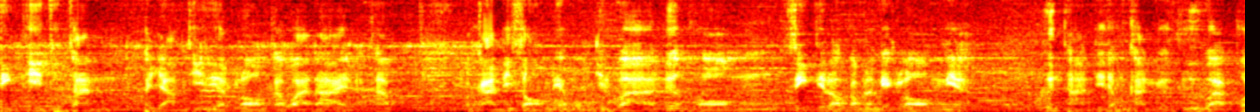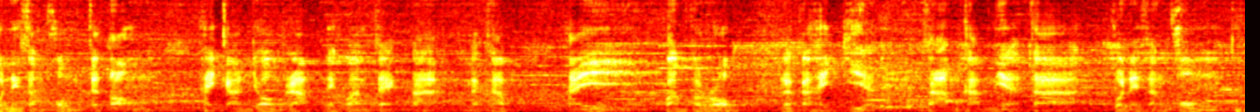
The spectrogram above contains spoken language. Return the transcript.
สิ่งที่ทุกท่านพยายามที่เรียกร้องก็ว่าได้นะครับ ประการที่สองเนี่ยผมคิดว่าเรื่องของสิ่งที่เรากำลังเรียกร้องเนี่ย พื้นฐานที่สำคัญก็คือว่าคนในสังคมจะต้องให้การยอมรับในความแตกต่างนะครับ ให้ความเคารพแล้วก็ให้เกียรติสามคำนี่ยถ้าคนในสังคมทุก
